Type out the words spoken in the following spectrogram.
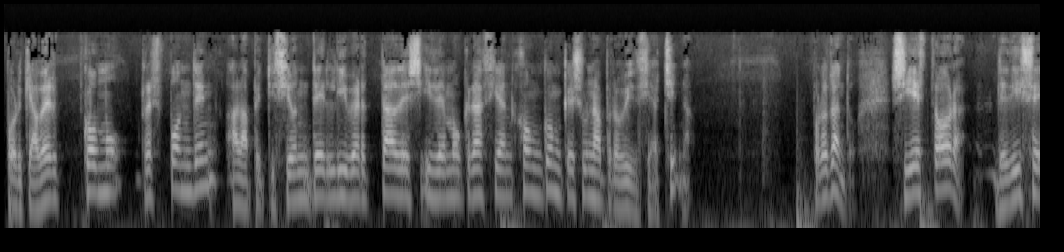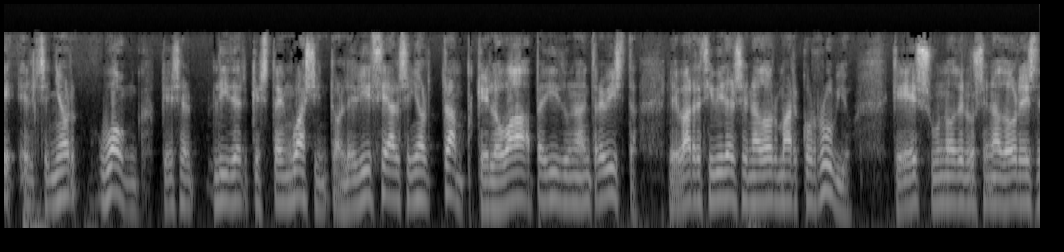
porque a ver cómo responden a la petición de libertades y democracia en Hong Kong, que es una provincia china. Por lo tanto, si esto ahora le dice el señor Wong, que es el líder que está en Washington, le dice al señor Trump que lo va a pedir una entrevista, le va a recibir el senador Marco Rubio, que es uno de los senadores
